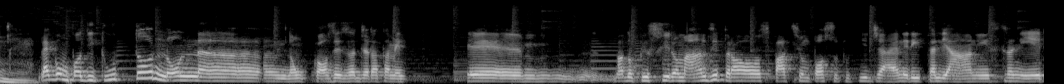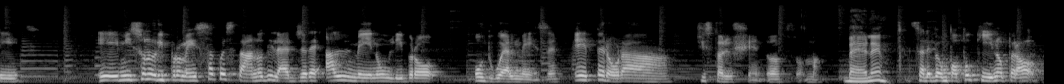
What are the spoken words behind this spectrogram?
Mm. Leggo un po' di tutto, non, non cose esageratamente eh, vado più sui romanzi, però spazio un po' su tutti i generi, italiani, stranieri. E mi sono ripromessa quest'anno di leggere almeno un libro o due al mese e per ora ci sto riuscendo, insomma. Bene. Sarebbe un po' pochino, però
